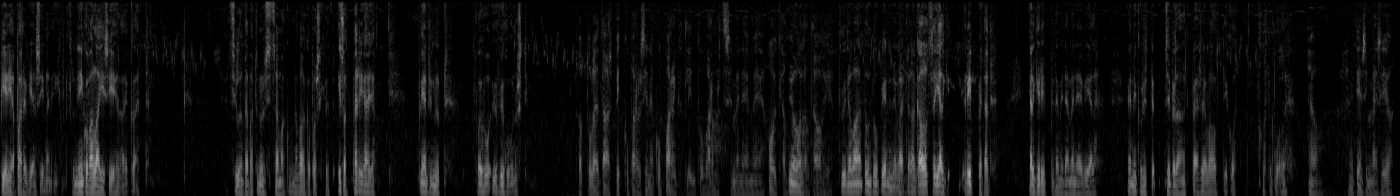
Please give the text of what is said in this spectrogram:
pieniä parvia siinä. Niin, se oli niin kova laji siihen aikaan, että, että silloin tapahtunut sama kuin nämä valkoposkiot. Isot pärjää ja pienlinnut voi hyvin huonosti. Tuolta tulee taas pikkupari sinne, kun parikymmentä lintua. Varmasti se menee meidän oikealta Joo. puolelta ohi. Että... Kyllä ne vaan tuntuu pienenevät. Niin. Alkaa olla jälkirippetä, jälkirippetä, mitä menee vielä. Ennen kuin sitten Sipilänät pääsee vauhtiin kohta, kohta puoleen. Joo, kyllä niitä ensimmäisiä on,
